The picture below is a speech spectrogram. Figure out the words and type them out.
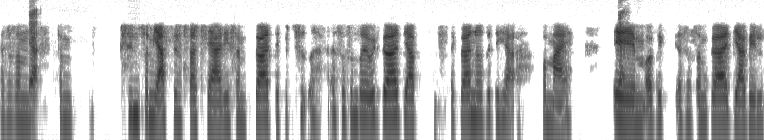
Altså som, Ja. som synes, som jeg synes er særlige, som gør, at det betyder, altså som der jo gør, at jeg der gør noget ved det her for mig. Ja. Øhm, og vi, altså som gør, at jeg vil,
